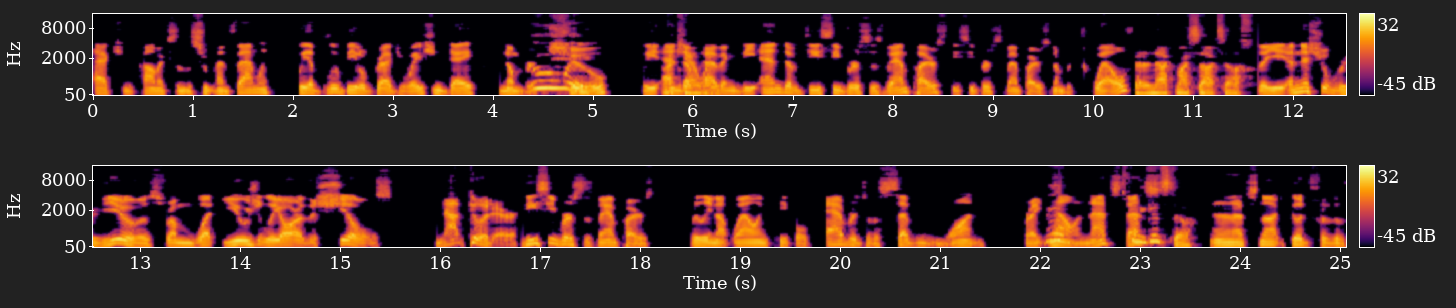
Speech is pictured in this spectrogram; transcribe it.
Action Comics and the Superman family. We have Blue Beetle graduation day number Ooh, two. We end up wait. having the end of DC versus Vampires, DC versus Vampires number 12. Better knock my socks off. The initial reviews from what usually are the shills, not good, Eric. DC versus Vampires, really not wowing people. Average of a 71 right yeah, now, and that's that's good still. And that's not good for the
